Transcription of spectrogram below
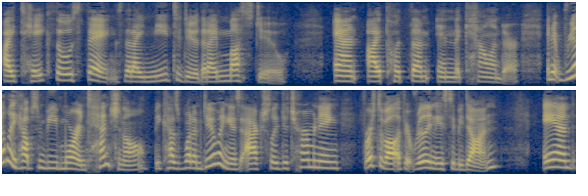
I take those things that I need to do, that I must do, and I put them in the calendar. And it really helps me be more intentional because what I'm doing is actually determining, first of all, if it really needs to be done and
